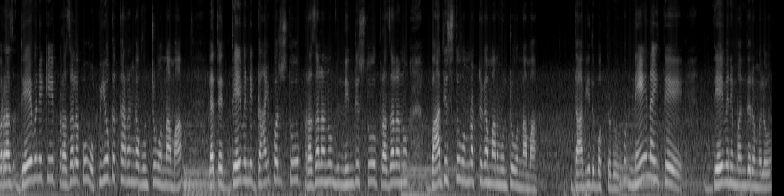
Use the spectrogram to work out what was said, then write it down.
ప్రజ దేవునికి ప్రజలకు ఉపయోగకరంగా ఉంటూ ఉన్నామా? లేకపోతే దేవుని గాయపరుస్తూ ప్రజలను నిందిస్తూ ప్రజలను బాధిస్తూ ఉన్నట్టుగా మనం ఉంటూ ఉన్నామా? దావీదు భక్తుడు నేనైతే దేవుని మందిరములో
